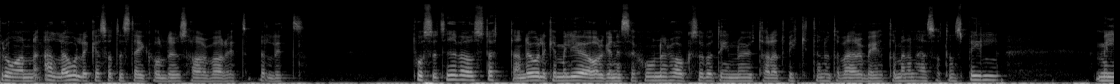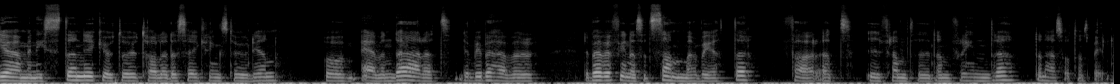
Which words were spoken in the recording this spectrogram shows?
från alla olika sorters stakeholders har varit väldigt positiva och stöttande. Olika miljöorganisationer har också gått in och uttalat vikten av att arbeta med den här sortens spill. Miljöministern gick ut och uttalade sig kring studien och även där att det behöver, det behöver finnas ett samarbete för att i framtiden förhindra den här sortens spill.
